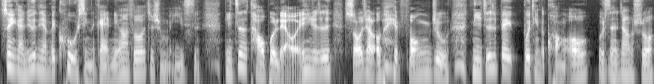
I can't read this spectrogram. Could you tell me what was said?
所以你感觉有点像被酷刑的概念。你要说这什么意思？你真的逃不了诶，因为就是手脚都被封住，你就是被不停的狂殴。我只能这样说。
